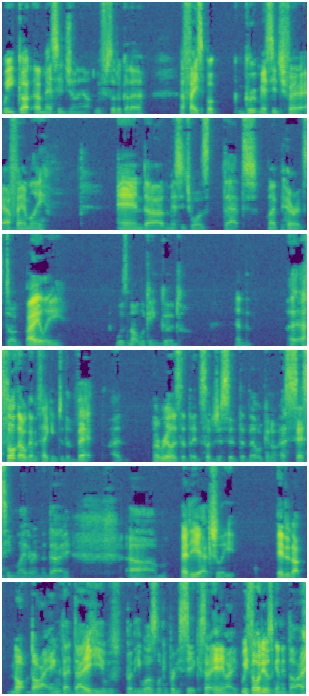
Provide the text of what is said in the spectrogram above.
we got a message on our. We've sort of got a a Facebook group message for our family, and uh, the message was that my parents' dog Bailey was not looking good, and I, I thought they were going to take him to the vet. I, I realized that they'd sort of just said that they were going to assess him later in the day, um, and he actually ended up not dying that day. He was, but he was looking pretty sick. So anyway, we thought he was going to die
